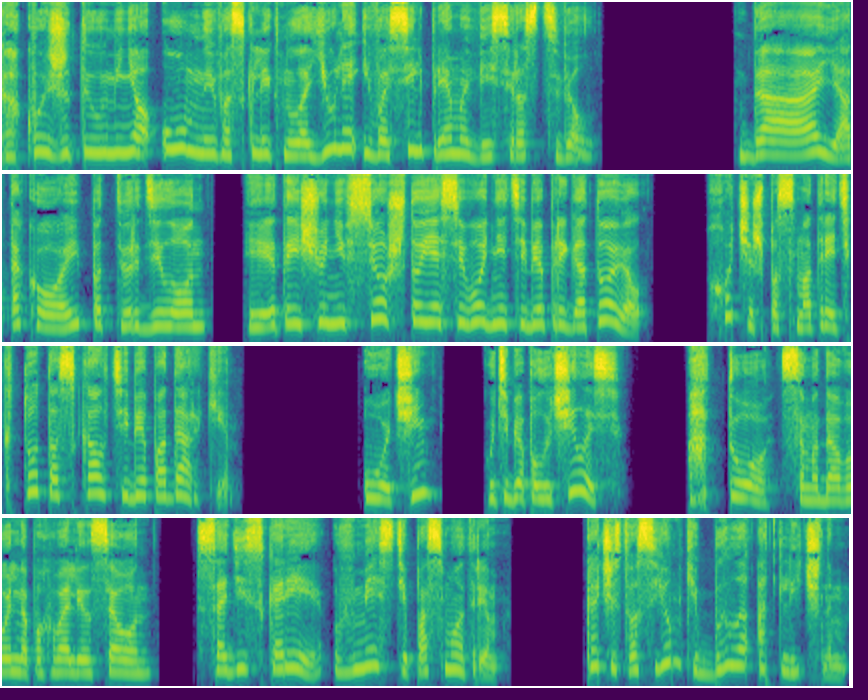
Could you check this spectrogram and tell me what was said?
«Какой же ты у меня умный!» – воскликнула Юля, и Василь прямо весь расцвел. «Да, я такой», – подтвердил он. «И это еще не все, что я сегодня тебе приготовил. Хочешь посмотреть, кто таскал тебе подарки?» «Очень. У тебя получилось?» «А то!» – самодовольно похвалился он. «Садись скорее, вместе посмотрим». Качество съемки было отличным.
